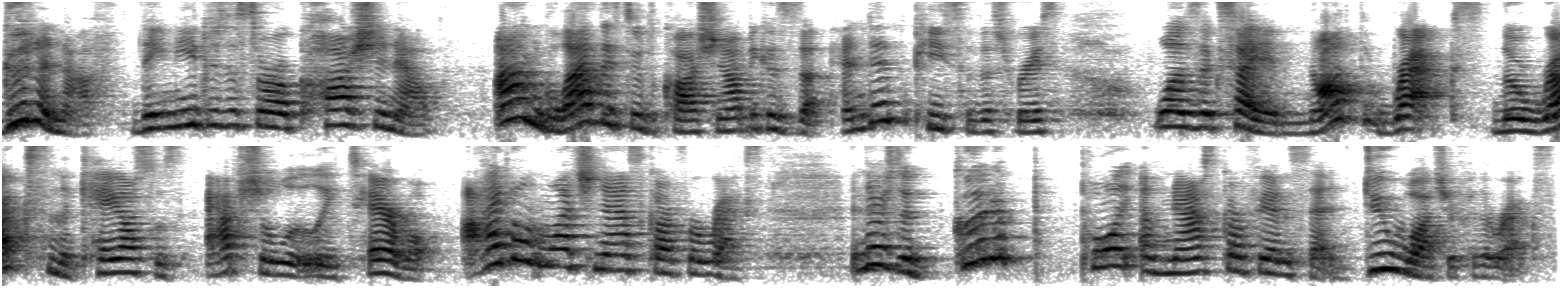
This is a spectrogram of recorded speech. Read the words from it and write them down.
good enough. They needed to throw a caution out. I'm glad they threw the caution out because the ending piece of this race was exciting. Not the wrecks. The wrecks and the chaos was absolutely terrible. I don't watch NASCAR for wrecks. And there's a good point of NASCAR fans said, do watch it for the wrecks.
